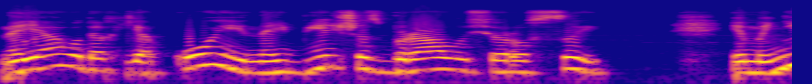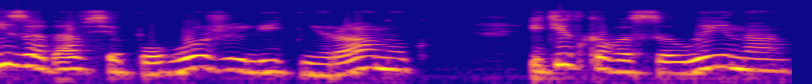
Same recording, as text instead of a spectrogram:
на ягодах якої найбільше збиралося роси, і мені задався погожий літній ранок, і тітка Василина,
